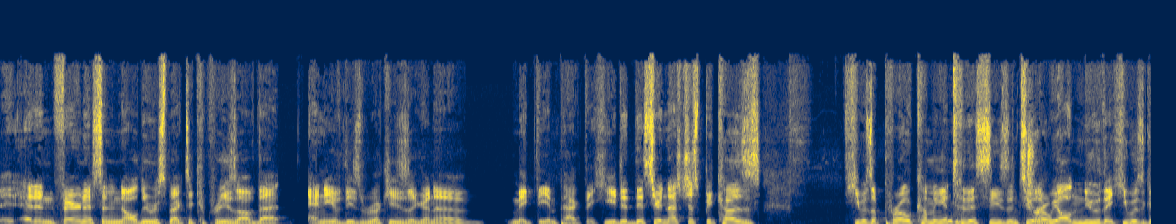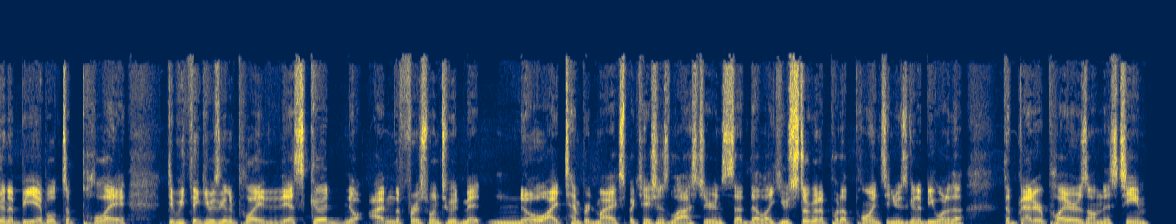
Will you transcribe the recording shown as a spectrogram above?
and in fairness and in all due respect to Kaprizov, that any of these rookies are going to make the impact that he did this year, and that's just because he was a pro coming into this season too. True. Like we all knew that he was going to be able to play. Did we think he was going to play this good? No, I'm the first one to admit no. I tempered my expectations last year and said that like he was still going to put up points and he was going to be one of the the better players on this team.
